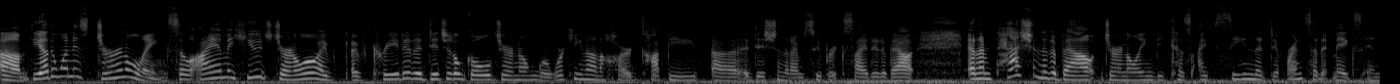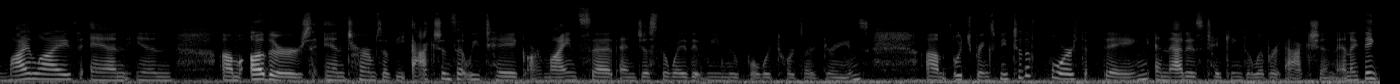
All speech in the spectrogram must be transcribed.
Um, the other one is journaling. So I am a huge journaler. I've, I've created a digital goal journal. We're working on a hard copy uh, edition that I'm super excited about. And I'm passionate about journaling because I've seen the difference that it makes in my life and in um, others in terms of the actions that we take, our mindset, and just the way that we move forward towards our dreams. Um, which brings me to the fourth thing, and that is taking deliberate action. And I think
